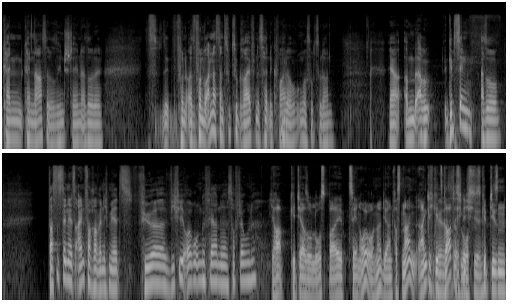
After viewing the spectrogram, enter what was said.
kein, kein NAS oder so hinstellen. Also, da, das, von, also von woanders dann zuzugreifen, ist halt eine Qual, da hoch- irgendwas hochzuladen. Ja, ähm, aber gibt es denn, also, was ist denn jetzt einfacher, wenn ich mir jetzt für wie viel Euro ungefähr eine Software hole? Ja, geht ja so los bei 10 Euro, ne? Die einfachsten. Nein, eigentlich Okay, geht's gratis los. Es gibt diesen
